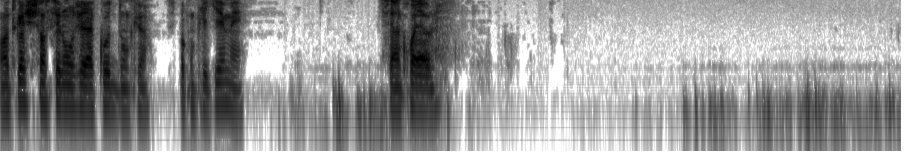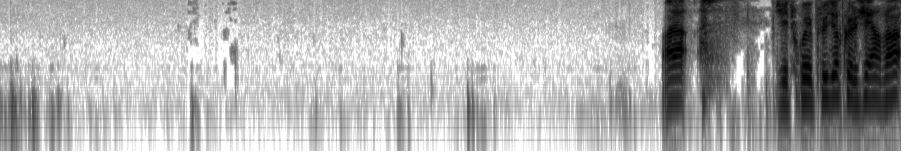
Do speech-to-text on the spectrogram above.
En tout cas, je suis censé longer la côte, donc euh, pas compliqué, mais c'est incroyable. Voilà. J'ai trouvé plus dur que le GR20.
